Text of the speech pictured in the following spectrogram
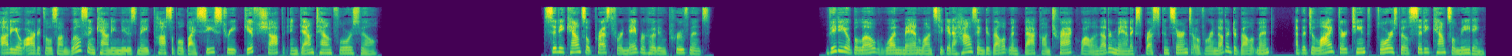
Audio articles on Wilson County News made possible by C Street Gift Shop in downtown Floresville. City Council pressed for neighborhood improvements. Video below One man wants to get a housing development back on track while another man expressed concerns over another development at the July 13th Floresville City Council meeting.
